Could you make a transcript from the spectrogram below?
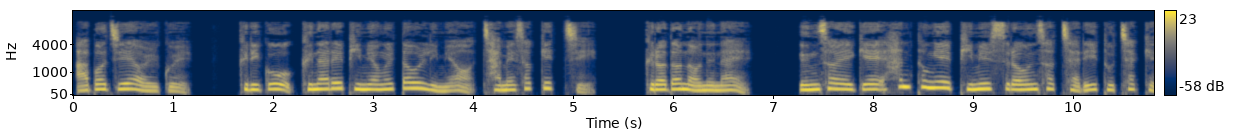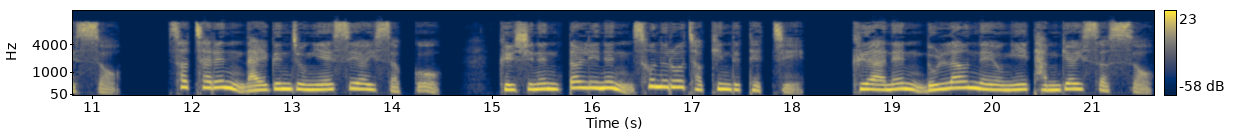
아버지의 얼굴, 그리고 그날의 비명을 떠올리며 잠에서 깼지. 그러던 어느 날, 은서에게 한 통의 비밀스러운 서찰이 도착했소. 서찰은 낡은 종이에 쓰여 있었고 글씨는 떨리는 손으로 적힌 듯했지. 그 안엔 놀라운 내용이 담겨 있었소.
